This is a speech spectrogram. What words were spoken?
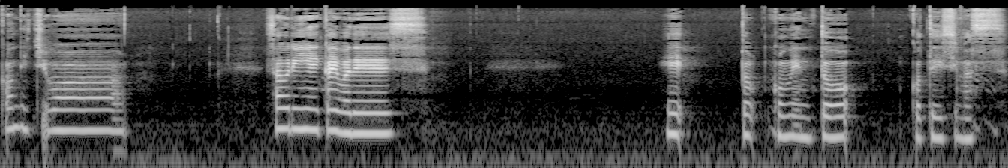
こんにちは。サウリン英会話です。えっと、コメントを固定します。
